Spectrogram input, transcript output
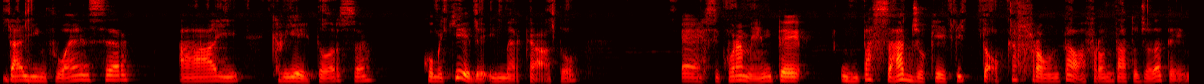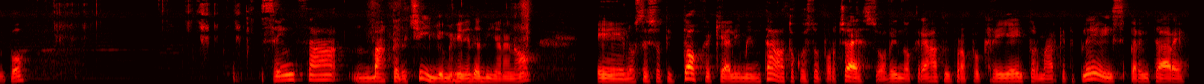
dagli influencer ai creators, come chiede il mercato, è sicuramente un passaggio che TikTok affronta, o ha affrontato già da tempo, senza battere ciglio, mi viene da dire, no? E lo stesso TikTok che ha alimentato questo processo, avendo creato il proprio creator marketplace per aiutare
